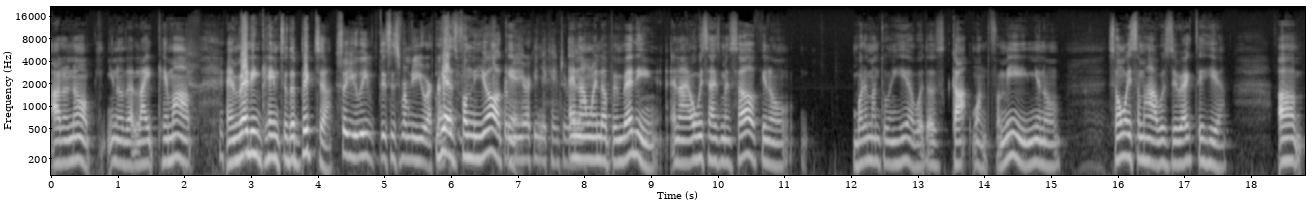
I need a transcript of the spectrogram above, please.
I don't know, you know, that light came up and Reading came to the picture. So you leave. This is from New York, right? Yes, from New York. From New and- York, and you came to. And I went up in Reading. And I always ask myself, you know, what am I doing here? What does God want for me? You know, some way, somehow I was directed here. Um,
